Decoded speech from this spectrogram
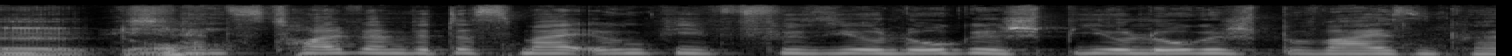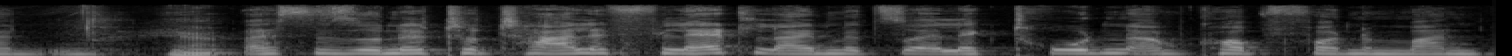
Äh, Ich fände es toll, wenn wir das mal irgendwie physiologisch, biologisch beweisen könnten. Ja. Weißt du, so eine totale Flatline mit so Elektroden am Kopf von einem Mann,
